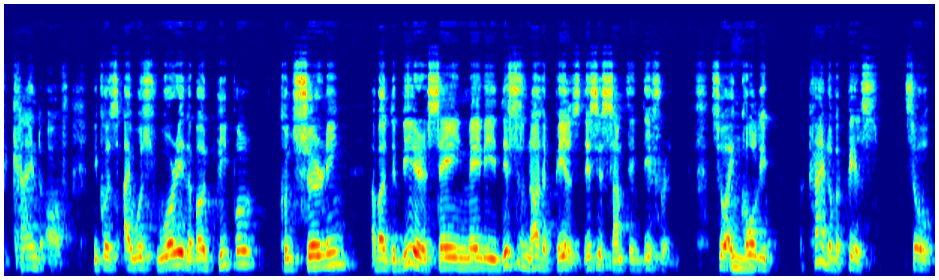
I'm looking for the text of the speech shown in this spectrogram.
a kind of because I was worried about people concerning about the beer saying maybe this is not a pils, this is something different. So I mm. called it a kind of a pils. So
